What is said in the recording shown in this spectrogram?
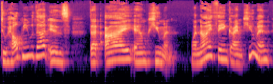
to help me with that is that I am human. When I think I'm human,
